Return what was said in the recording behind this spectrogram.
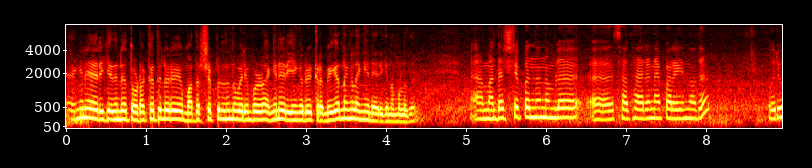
എങ്ങനെയായിരിക്കും ഇതിന്റെ തുടക്കത്തിലൊരു മദർഷിപ്പിൽ നിന്ന് വരുമ്പോൾ എങ്ങനെയായിരിക്കും? ഒരു ക്രമീകരണങ്ങൾ എങ്ങനെയായിരിക്കും നമ്മളിത്? മദർഷിപ്പ് എന്ന് നമ്മൾ സാധാരണ പറയുന്നത് ഒരു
